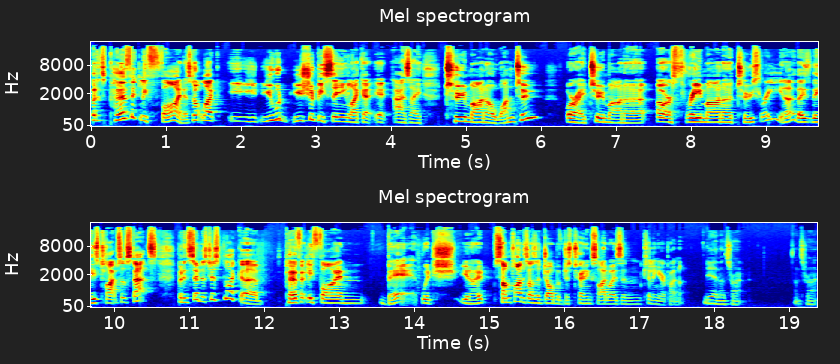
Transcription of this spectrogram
but it's perfectly fine. It's not like you, you would you should be seeing like a, it as a two mana one two or a two mana or a three mana two three. You know these these types of stats, but instead it's just like a perfectly fine bear, which you know sometimes does a job of just turning sideways and killing your opponent. Yeah, that's right. That's right.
